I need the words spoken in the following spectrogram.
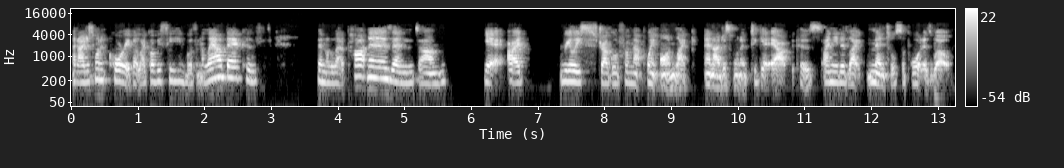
and I just wanted Corey, but like obviously he wasn't allowed there because they're not allowed partners, and um, yeah, I really struggled from that point on, like, and I just wanted to get out because I needed like mental support as well.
